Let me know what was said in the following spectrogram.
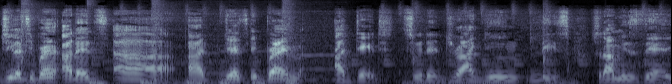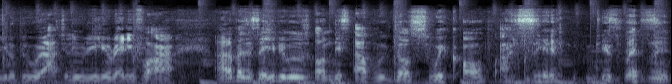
Juliet Ibrahim added, uh, uh, Juliet Ibrahim added to the dragging list. So that means then, you know, people were actually really ready for her. Another person said, you people on this app will just wake up and say, this person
